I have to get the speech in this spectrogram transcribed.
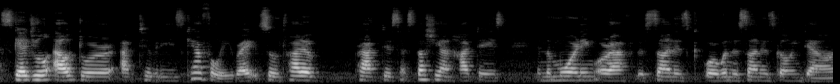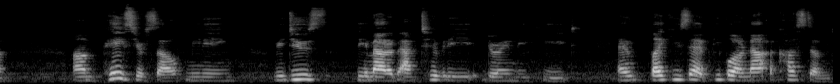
schedule outdoor activities carefully, right? So try to practice, especially on hot days in the morning or after the sun is or when the sun is going down. Um, pace yourself, meaning reduce the amount of activity during the heat. And like you said, people are not accustomed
